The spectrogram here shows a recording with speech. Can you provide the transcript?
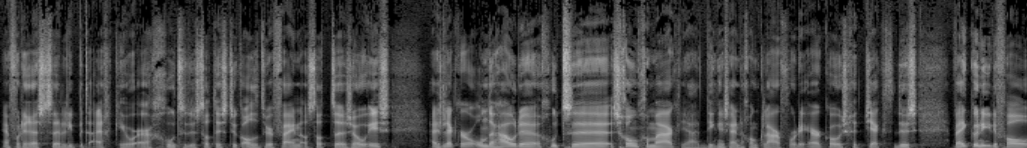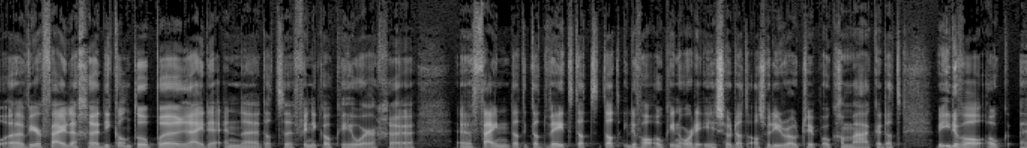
En voor de rest uh, liep het eigenlijk heel erg goed. Dus dat is natuurlijk altijd weer fijn als dat zo is. Hij is lekker onderhouden, goed schoongemaakt. Ja, dingen zijn er gewoon klaar voor. De airco is gecheckt. Dus wij kunnen in ieder geval weer veilig die kant op rijden. En dat vind ik ook heel erg uh, fijn dat ik dat weet, dat dat in ieder geval ook in orde is, zodat als we die roadtrip ook gaan maken, dat we in ieder geval ook uh,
